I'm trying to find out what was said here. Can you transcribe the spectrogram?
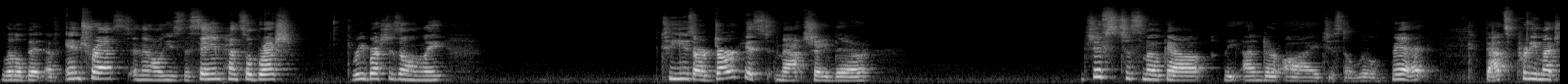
a little bit of interest. And then I'll use the same pencil brush, three brushes only, to use our darkest matte shade there just to smoke out the under eye just a little bit. That's pretty much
